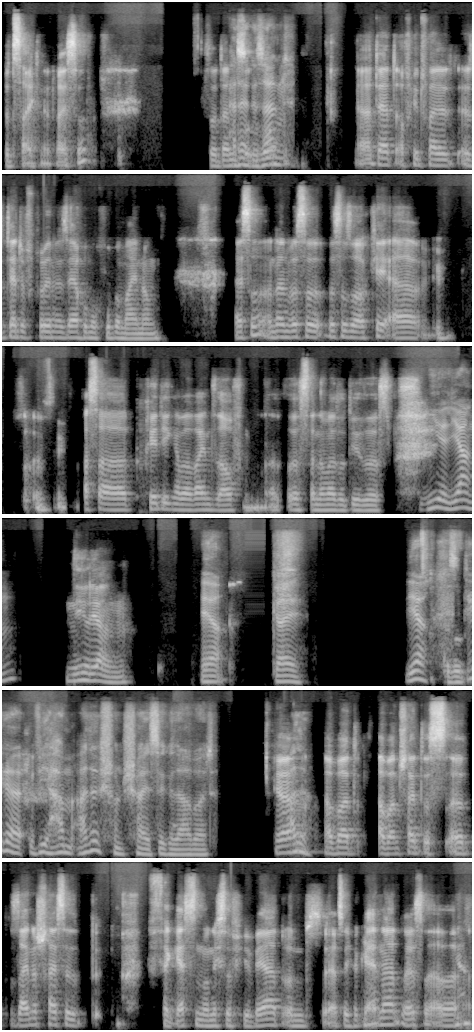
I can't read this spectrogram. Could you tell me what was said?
bezeichnet, weißt du? So, dann hat er so, gesagt? ja, der hat auf jeden Fall, der hatte früher eine sehr homophobe Meinung. Weißt du? Und dann wirst du, wirst du so, okay, äh, Wasser predigen, aber Wein saufen. Also das ist dann immer so dieses. Neil Young? Neil Young. Ja, geil. Ja, also, Digga, wir haben alle schon Scheiße gelabert. Ja, aber, aber anscheinend ist äh, seine Scheiße vergessen und nicht so viel wert und er hat sich ja geändert, weißt du, aber ja.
